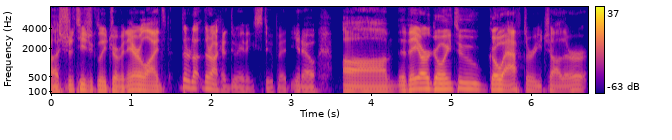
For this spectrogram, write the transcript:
uh, strategically driven airlines. They're not they're not going to do anything stupid. You know, um, they are going to go after each other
